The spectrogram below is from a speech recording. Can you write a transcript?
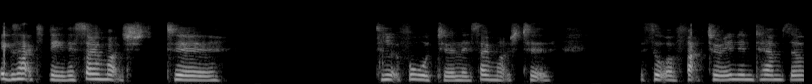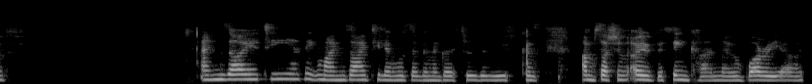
Exactly. There's so much to to look forward to, and there's so much to sort of factor in in terms of anxiety. I think my anxiety levels are going to go through the roof because I'm such an overthinker and a worrier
